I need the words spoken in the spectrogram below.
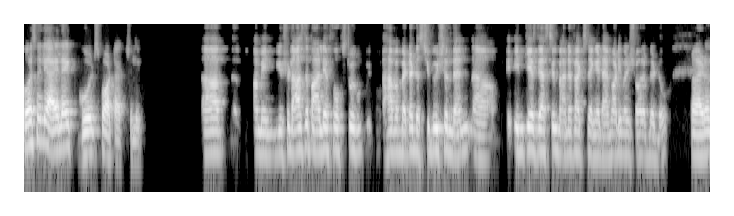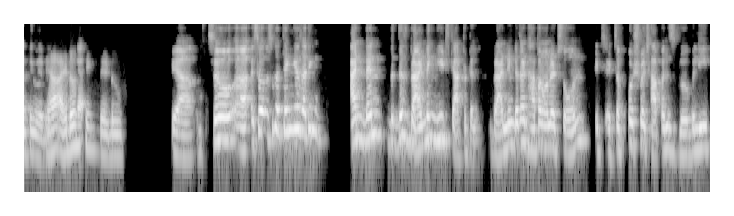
personally i like gold spot actually uh, I mean, you should ask the Parle folks to have a better distribution then, uh, in case they're still manufacturing it. I'm not even sure if they do. No, I don't think they do. Yeah, I don't yeah. think they do. Yeah. So, uh, so, so the thing is, I think and then this branding needs capital branding doesn't happen on its own it's it's a push which happens globally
